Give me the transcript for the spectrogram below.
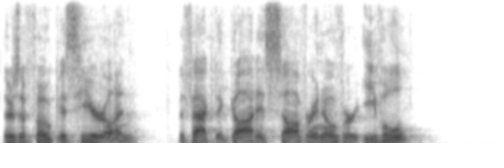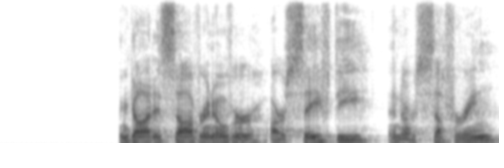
There's a focus here on the fact that God is sovereign over evil, and God is sovereign over our safety and our suffering.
